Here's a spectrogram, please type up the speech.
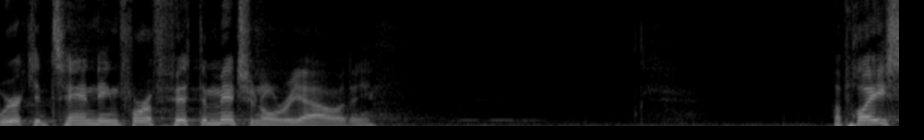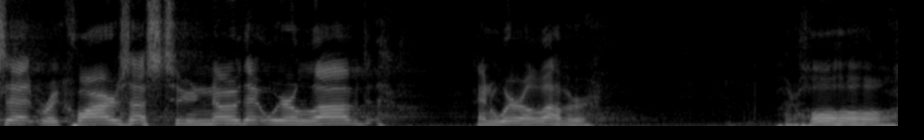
We're contending for a fifth dimensional reality. A place that requires us to know that we're loved and we're a lover. But oh,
